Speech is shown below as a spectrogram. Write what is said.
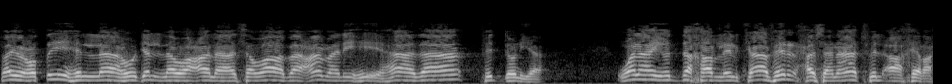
فيعطيه الله جل وعلا ثواب عمله هذا في الدنيا. ولا يدخر للكافر حسنات في الآخرة.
